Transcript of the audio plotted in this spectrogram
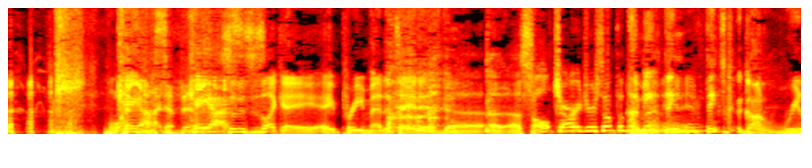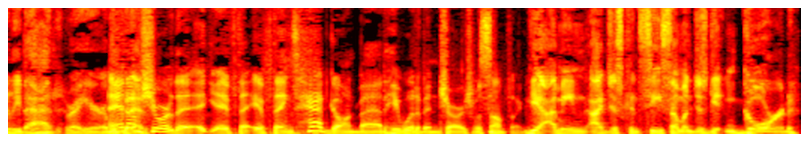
chaos, chaos. So this is like a, a premeditated uh, assault charge or something. Like I mean, that? thing, things could have gone really bad right here. We and I'm have- sure that if the, if things had gone bad, he would have been charged with something. Yeah, I mean, I just could see someone just getting gored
